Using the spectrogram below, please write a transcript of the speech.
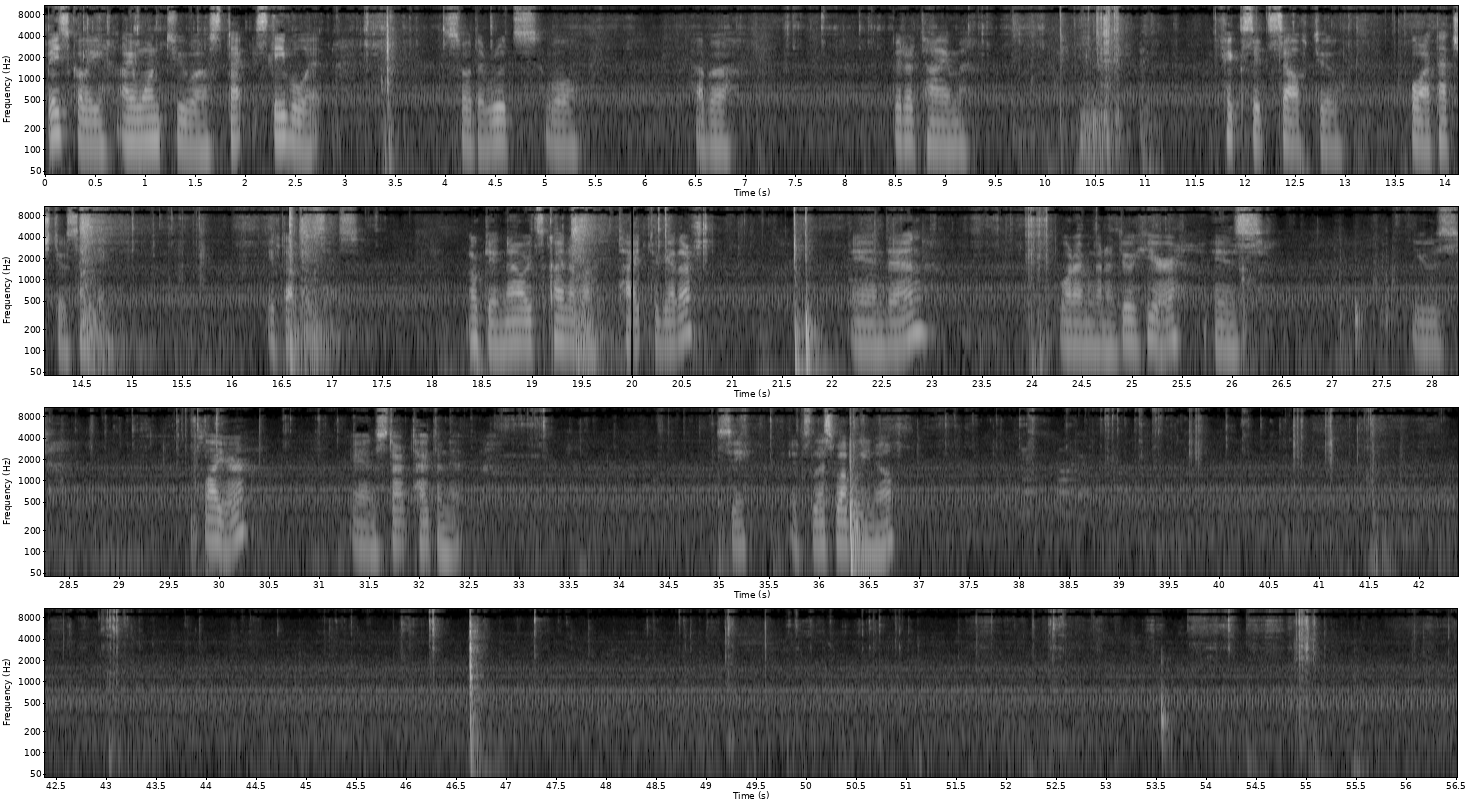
basically I want to uh, st stable it so the roots will have a better time fix itself to or attach to something if that makes sense okay now it's kind of uh, tight together and then what I'm gonna do here is use plier and start tightening it. See, it's less wobbly now.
